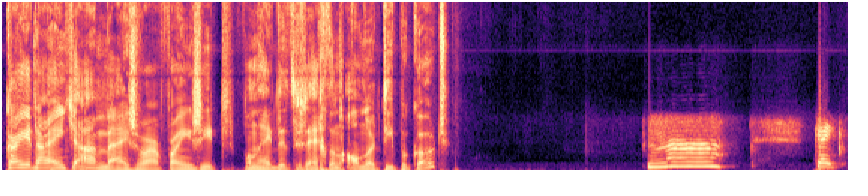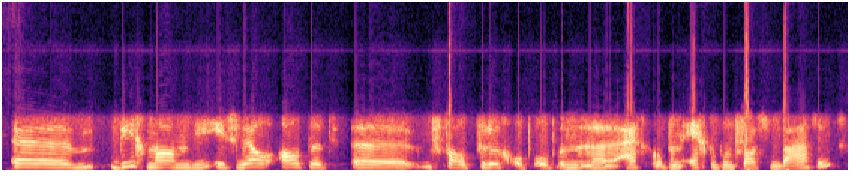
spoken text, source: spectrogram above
Kan- je daar eentje aanwijzen waarvan je ziet van hey, dit is echt een ander type coach? Nou, kijk, ehm Wiegman die is wel altijd eh, valt terug op, op een eh, eigenlijk op een echt op een vaste basis.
